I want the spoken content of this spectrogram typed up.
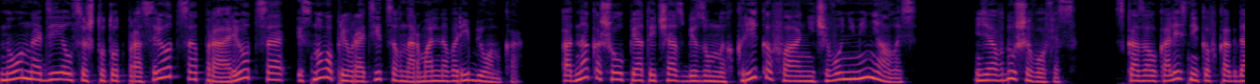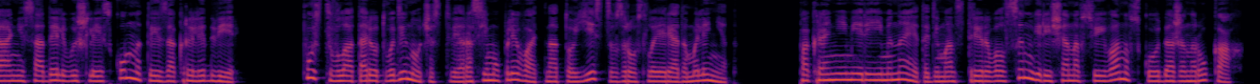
Но он надеялся, что тот просрется, проорется и снова превратится в нормального ребенка. Однако шел пятый час безумных криков, а ничего не менялось. «Я в душе в офис», — сказал Колесников, когда они с Адель вышли из комнаты и закрыли дверь. Пусть Влад орёт в одиночестве, раз ему плевать на то, есть взрослые рядом или нет. По крайней мере, именно это демонстрировал сын, вереща на всю Ивановскую даже на руках.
